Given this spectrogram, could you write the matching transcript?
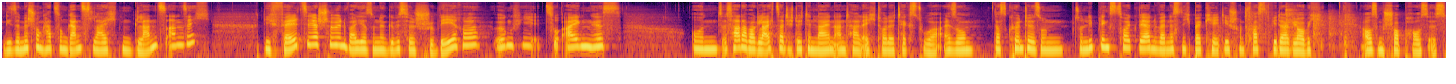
Diese Mischung hat so einen ganz leichten Glanz an sich. Die fällt sehr schön, weil hier so eine gewisse Schwere irgendwie zu eigen ist. Und es hat aber gleichzeitig durch den Leinenanteil echt tolle Textur. Also das könnte so ein, so ein Lieblingszeug werden, wenn es nicht bei Katie schon fast wieder, glaube ich, aus dem Shop raus ist.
